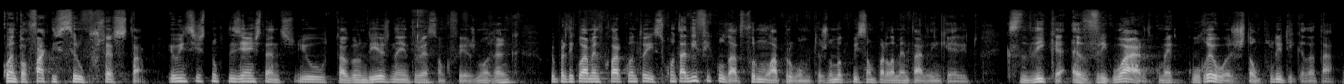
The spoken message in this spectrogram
Quanto ao facto de ser o processo TAP, eu insisto no que dizia há instantes, e o Deputado Bruno Dias, na intervenção que fez no arranque, foi particularmente claro quanto a isso. Quanto à dificuldade de formular perguntas numa comissão parlamentar de inquérito que se dedica a averiguar de como é que correu a gestão política da TAP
